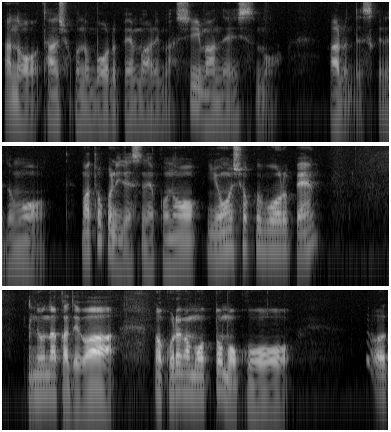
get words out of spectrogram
あの単色のボールペンもありますし万年筆もあるんですけれども、まあ、特にですねこの4色ボールペンの中では、まあ、これが最もこう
